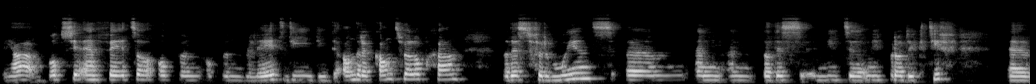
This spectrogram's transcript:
ja, bots je in feite op een, op een beleid die, die de andere kant wil opgaan. Dat is vermoeiend um, en, en dat is niet, niet productief. Uh,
